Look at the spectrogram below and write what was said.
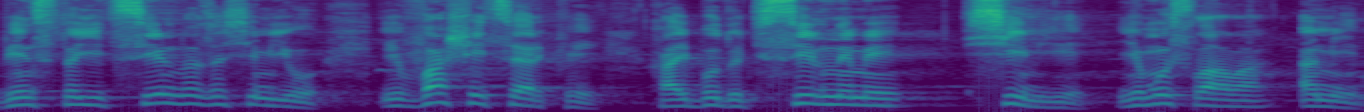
Він стоїть сильно за сім'ю. І в вашій церкві хай будуть сильними сім'ї. Йому слава. Амінь.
